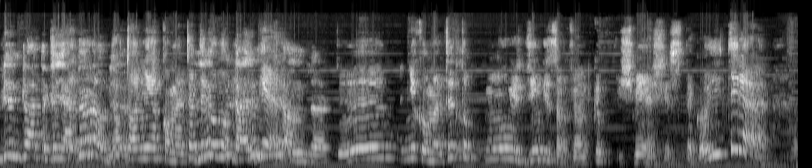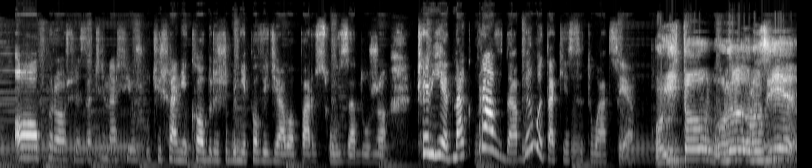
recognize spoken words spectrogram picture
Więc dlatego ja to robię. No to nie komentuj, tylko... Nie wydaję Nie, pieniądze. Yy, nie komentuj, to mówisz dzięki za piątkę, śmiejesz się z tego i tyle. O proszę, zaczyna się już uciszanie kobry, żeby nie powiedziała paru słów za dużo. Czyli jednak prawda, były takie sytuacje. Bo ich to ro- rozje,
